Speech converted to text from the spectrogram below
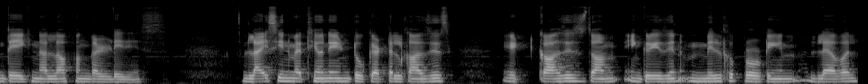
Degnala fungal disease. Lysine methionine to cattle causes it causes the increase in milk protein level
